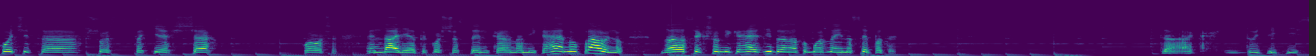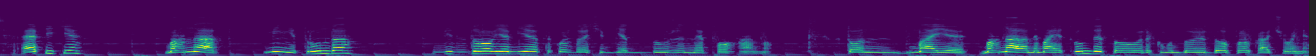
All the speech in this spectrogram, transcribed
хочеться щось таке ще хороше. Ендалія також частинка на Мікаге. Ну правильно, зараз, якщо Мікаге зібрана, то можна і насипати. Так, йдуть якісь епіки. Магнар Міні-Трунда від здоров'я б'є, також, до речі, б'є дуже непогано. Хто має Магнара, не має трунди, то рекомендую до прокачування.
